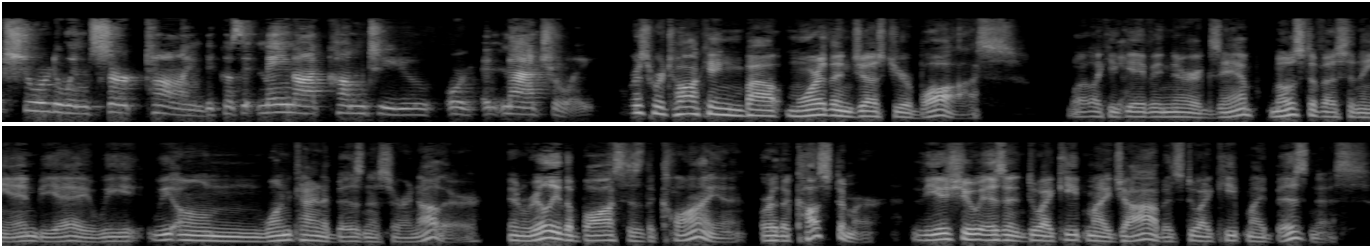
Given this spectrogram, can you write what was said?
sure to insert time because it may not come to you or uh, naturally. Of course, we're talking about more than just your boss. Well, like you yeah. gave in your example, most of us in the NBA, we we own one kind of business or another, and really the boss is the client or the customer. The issue isn't do I keep my job; it's do I keep my business.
